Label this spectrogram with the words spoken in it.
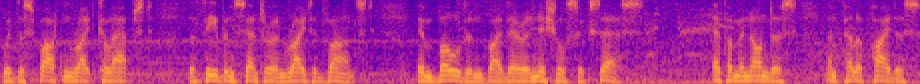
With the Spartan right collapsed, the Theban center and right advanced, emboldened by their initial success. Epaminondas and Pelopidas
